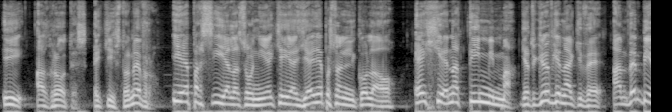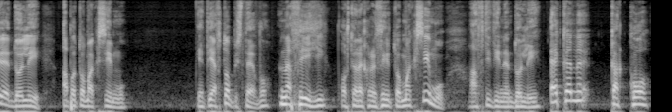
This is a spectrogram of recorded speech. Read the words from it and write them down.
οι αγρότες εκεί στον Εύρο. Η έπαρση, η αλαζονία και η αγένεια προς τον ελληνικό λαό έχει ένα τίμημα. Για τον κύριο Ευγενάκη δε, αν δεν πήρε εντολή από το Μαξίμου, γιατί αυτό πιστεύω, να φύγει ώστε να χρεωθεί το Μαξίμου αυτή την εντολή, έκανε κακό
